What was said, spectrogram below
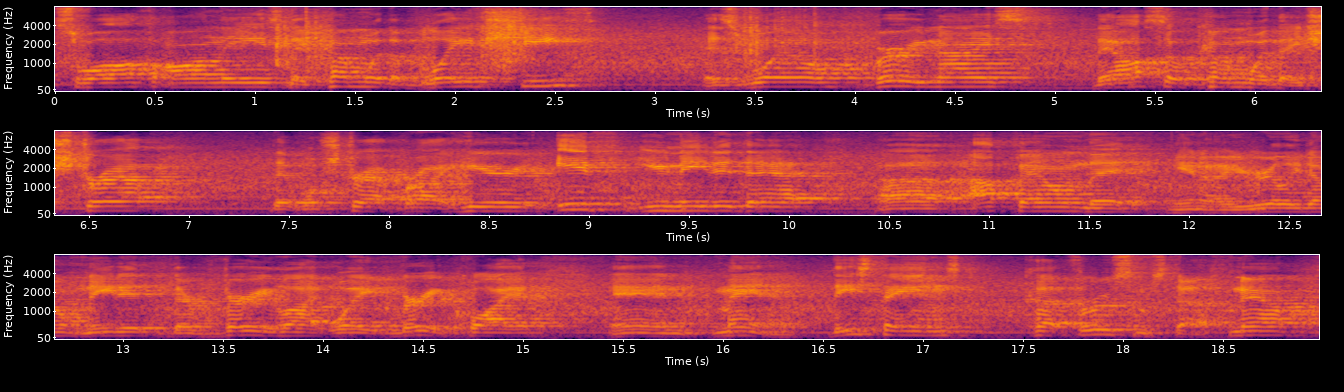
swath on these. They come with a blade sheath as well, very nice. They also come with a strap that will strap right here if you needed that. Uh, I found that, you know, you really don't need it. They're very lightweight, very quiet, and man, these things cut through some stuff. Now,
